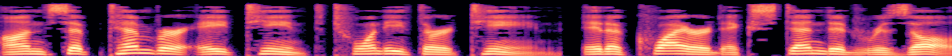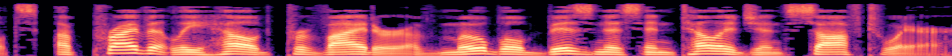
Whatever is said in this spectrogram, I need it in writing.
On September 18, 2013, it acquired Extended Results, a privately held provider of mobile business intelligence software.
